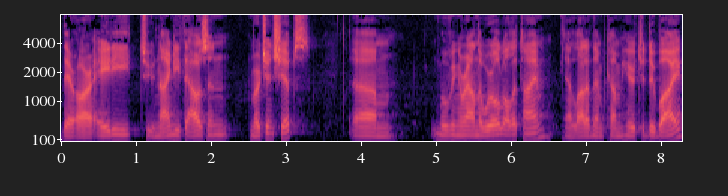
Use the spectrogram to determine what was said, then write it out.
There are 80 to 90,000 merchant ships um, moving around the world all the time, and a lot of them come here to Dubai.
